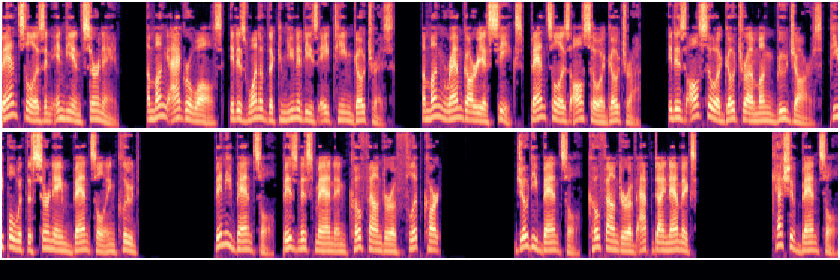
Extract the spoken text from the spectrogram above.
Bansal is an Indian surname. Among Agrawals, it is one of the community's 18 gotras. Among Ramgarhia Sikhs, Bansal is also a gotra. It is also a gotra among Gujars. People with the surname Bansal include Binny Bansal, businessman and co-founder of Flipkart Jyoti Bansal, co-founder of AppDynamics Keshav Bansal,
